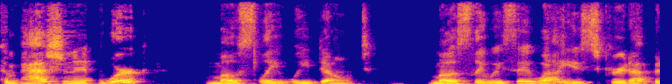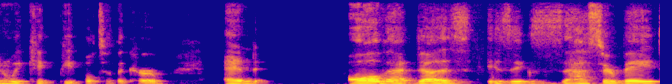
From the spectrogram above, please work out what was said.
compassionate work mostly we don't. Mostly we say, well, you screwed up and we kick people to the curb. And all that does is exacerbate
